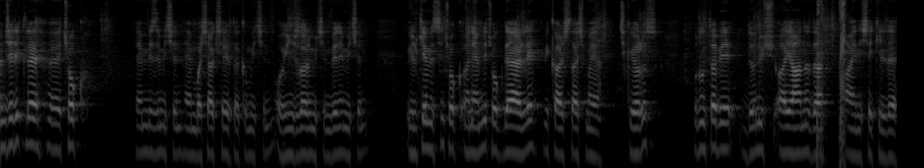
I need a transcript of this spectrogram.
öncelikle e, çok hem bizim için hem Başakşehir takımı için, oyuncularım için, benim için, ülkemiz için çok önemli, çok değerli bir karşılaşmaya çıkıyoruz. Bunun tabii dönüş ayağını da aynı şekilde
